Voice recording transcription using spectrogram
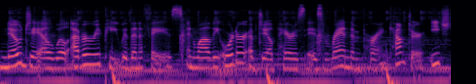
No jail will ever repeat within a phase, and while the order of jail pairs is random per encounter, each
